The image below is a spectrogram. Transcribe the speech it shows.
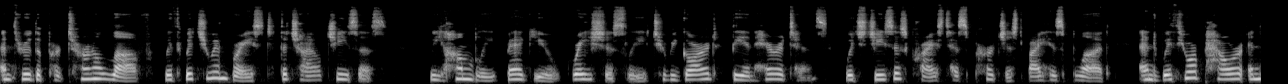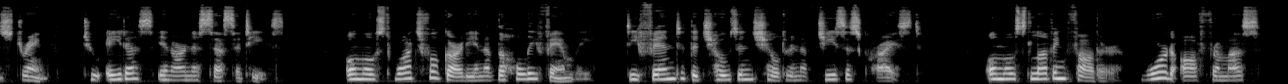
and through the paternal love with which you embraced the child Jesus, we humbly beg you graciously to regard the inheritance which Jesus Christ has purchased by his blood, and with your power and strength to aid us in our necessities. O most watchful guardian of the Holy Family, defend the chosen children of Jesus Christ. O most loving Father, ward off from us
